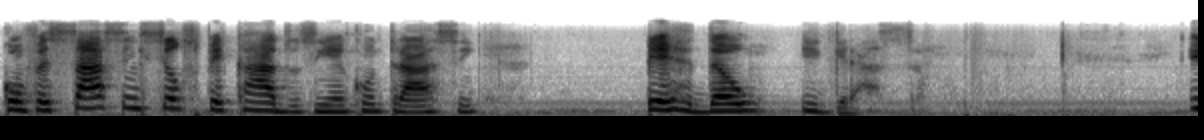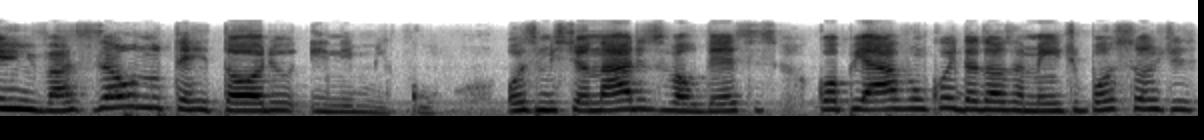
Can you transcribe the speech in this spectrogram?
confessassem seus pecados e encontrassem perdão e graça. Invasão no território inimigo. Os missionários valdenses copiavam cuidadosamente porções de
